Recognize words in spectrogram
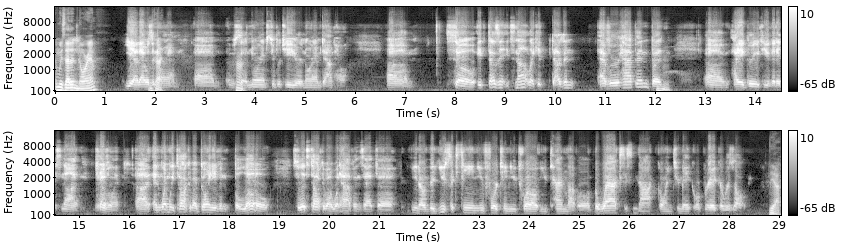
And was that at NORAM? Yeah, that was Okay. a NORAM. Um, it was Huh. a NORAM Super G or a NORAM Downhill. Um, so it doesn't. It's not like it doesn't ever happen, but Mhm. um, I agree with you that it's not prevalent. Uh, and when we talk about going even below, so let's talk about what happens at the you know the U16, U14, U12, U10 level. The wax is not going to make or break a result Yeah.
